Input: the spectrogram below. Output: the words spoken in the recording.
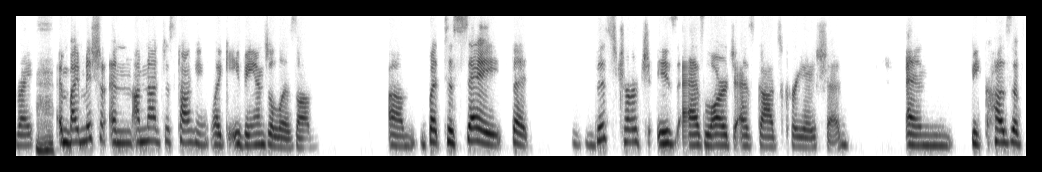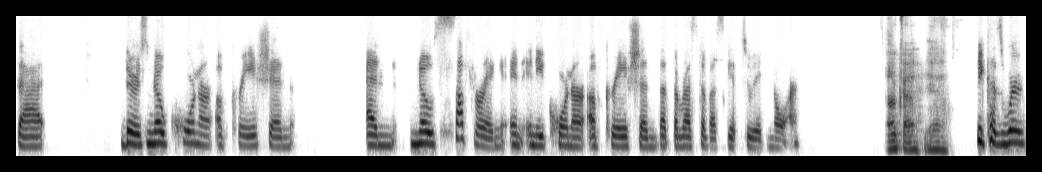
right Mhm. and by mission and i'm not just talking like evangelism um, but to say that this church is as large as god's creation and because of that there's no corner of creation and no suffering in any corner of creation that the rest of us get to ignore Okay. Yeah. Because we're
